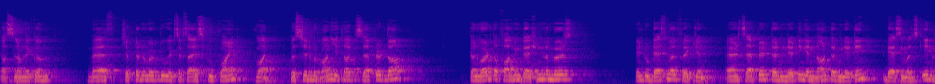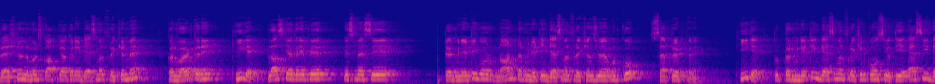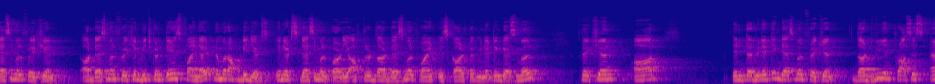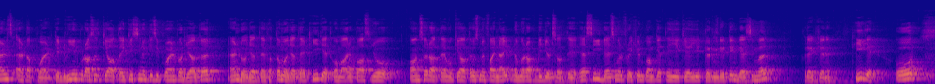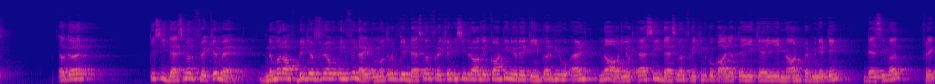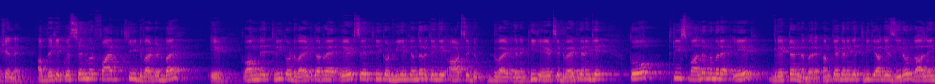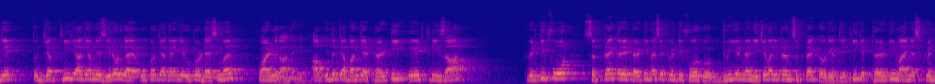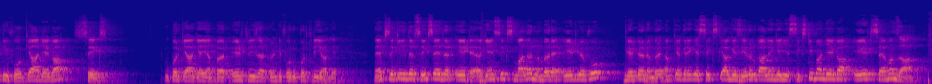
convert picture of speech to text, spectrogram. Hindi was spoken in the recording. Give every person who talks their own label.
Speaker 1: अस्सलाम वालेकुम। Math chapter number two exercise two point one question number one ये था कि separate the convert the following rational numbers into decimal fraction and separate terminating and non terminating decimals in rational numbers को आप क्या करें? डेसिमल फ्रैक्शन में कन्वर्ट करें। ठीक है प्लस क्या करें फिर? इसमें से टर्मिनेटिंग और नॉन टर्मिनेटिंग डेसिमल फ्रैक्शंस जो हैं, उनको सेपरेट करें। ठीक है तो टर्मिनेटिंग डेसिमल फ्रैक्शन कौन सी होती है? ऐसी डेसिमल फ्रैक्शन और decimal fraction which contains finite number of digits in its decimal part या after the decimal point is called terminating decimal fraction और in terminating decimal fraction the division process ends at a point कि डिवीज़न प्रोसेस क्या होता है? किसी न किसी पॉइंट पर जाकर एंड हो जाता है, खत्म हो जाता है, ठीक है? तो हमारे पास जो आंसर आता है वो क्या होता है? उसमें फाइनाइट नंबर ऑफ़ डिजिट्स होते हैं। ऐसी डेसिमल फ्रैक्शन को हम कहते हैं, ये क्या ये टर्मिनेटिंग डेसिमल फ्रैक्शन है। ठीक है? और अगर किसी डेसिमल फ्रैक्शन में नंबर ऑफ़ डिजिट्स जो है वो इन्फिनाइट हो मतलब कि डेसिमल फ्रैक्शन इसी तरह आगे कंटिन्यू रहे, कहीं पर भी वो एंड ना हो रही हो तो ऐसी डेसिमल फ्रैक्शन को कहा जाता है, ये क्या है? ये नॉन टर्मिनेटिंग डेसिमल फ्रैक्शन है। अब देखिए question number five three divided by eight तो हमने थ्री को डिवाइड कर रहे हैं एट से थ्री को डिवीज़न के अंदर रखेंगे, आठ से डिवाइड करें। ठीक है एट से डिवाइड करेंगे तो थ्री स्मॉलर नंबर है एट ग्रेटर नंबर है। हम क्या करेंगे? थ्री के आगे ज़ीरो लगा लेंगे तो जब थ्री के आगे हमने ज़ीरो लगाया, ऊपर क्या करेंगे? ऊपर डेसिमल पॉइंट लगा देंगे। अब इधर क्या बन गया? थर्टी एट थ्री जार ट्वेंटी फोर सब्ट्रैक्ट करें थर्टी में से ट्वेंटी फोर को। डिवीज़न में नीचे वाली टर्म सब्ट्रैक्ट हो रही होती है, ठीक है? थर्टी माइनस ट्वेंटी फोर क्या आ जाएगा? सिक्स ऊपर क्या आ गया यहाँ पर? एट थ्री जार ट्वेंटी फोर ऊपर थ्री आ गया। नेक्स्ट देखिए, इधर सिक्स है, इधर एट है। अगेन सिक्स स्मॉलर नंबर है। एट जो है वो ग्रेटर नंबर है। हम क्या करेंगे? सिक्स के आगे ज़ीरो लगा लेंगे। ये सिक्सटी बन जाएगा। एट सेवन जार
